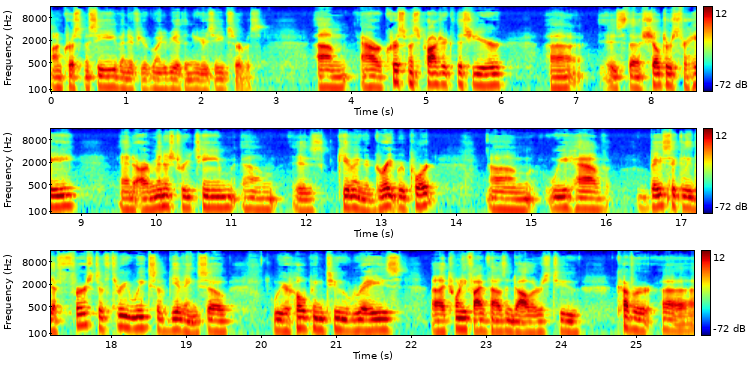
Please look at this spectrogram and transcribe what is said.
on Christmas Eve and if you're going to be at the New Year's Eve service. Um, our Christmas project this year uh, is the Shelters for Haiti, and our ministry team um, is giving a great report. Um, we have basically the first of three weeks of giving, so we are hoping to raise uh, $25,000 to cover uh,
